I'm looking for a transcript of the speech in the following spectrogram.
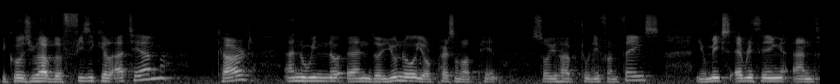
Because you have the physical ATM card and, we know, and uh, you know your personal PIN. So you have two different things. You mix everything and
